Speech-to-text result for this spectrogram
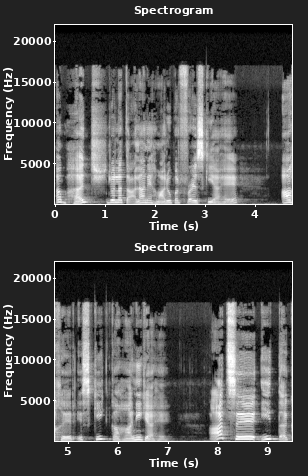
اب حج جو اللہ تعالیٰ نے ہمارے اوپر فرض کیا ہے، آخر اس کی کہانی کیا ہے؟ آج سے عید تک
